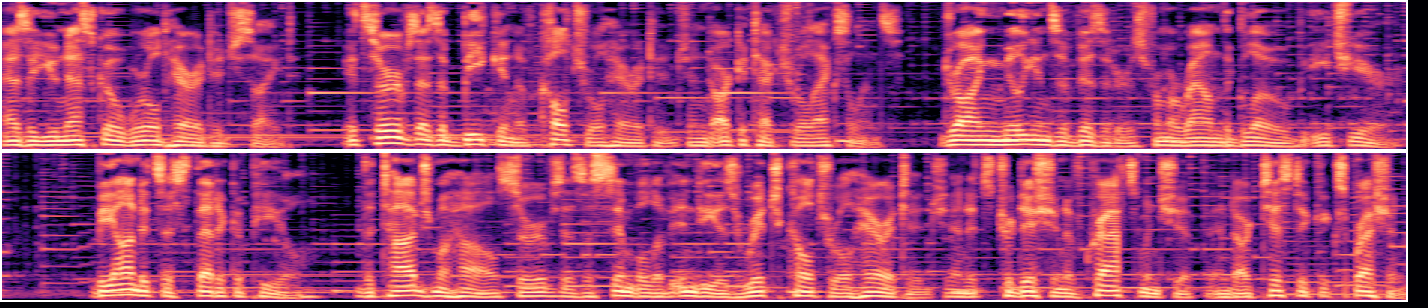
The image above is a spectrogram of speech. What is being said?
As a UNESCO World Heritage Site, it serves as a beacon of cultural heritage and architectural excellence, drawing millions of visitors from around the globe each year. Beyond its aesthetic appeal, the Taj Mahal serves as a symbol of India's rich cultural heritage and its tradition of craftsmanship and artistic expression.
